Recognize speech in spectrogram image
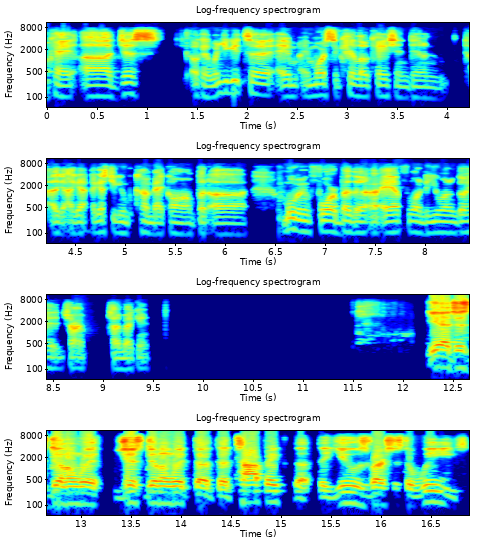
Okay. Uh, just okay. When you get to a, a more secure location, then I, I, I guess you can come back on. But uh, moving forward, brother uh, AF one, do you want to go ahead and chime chime back in? Yeah, just dealing with just dealing with the the topic, the the U's versus the we's.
